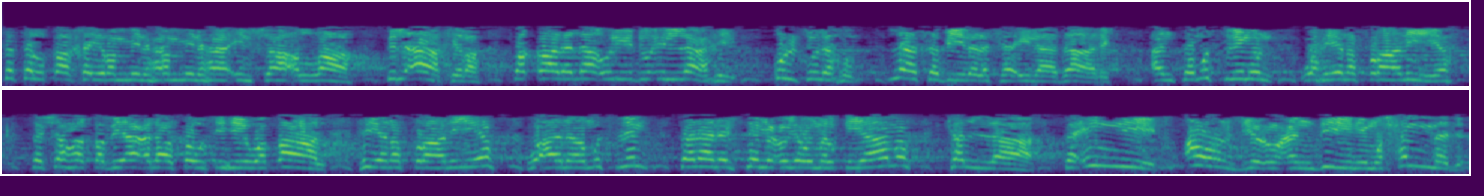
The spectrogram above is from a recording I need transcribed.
ستلقى خيرا منها منها إن شاء الله في الآخرة. فقال لا أريد إلاه قلت له لا سبيل لك إلى ذلك. أنت مسلم وهي نصرانية. فشهق بأعلى صوته وقال هي نصرانية وأنا مسلم فلا نجتمع يوم القيامة. كلا فإني أرجع عن دين محمد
